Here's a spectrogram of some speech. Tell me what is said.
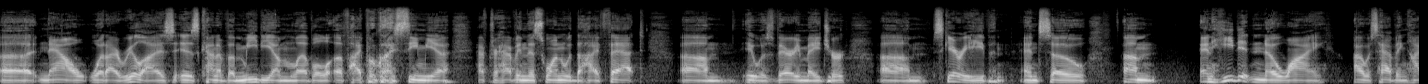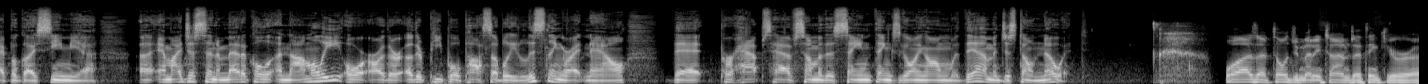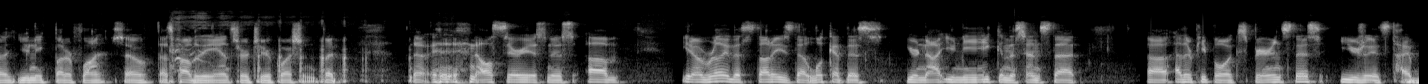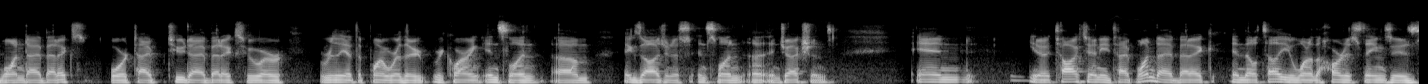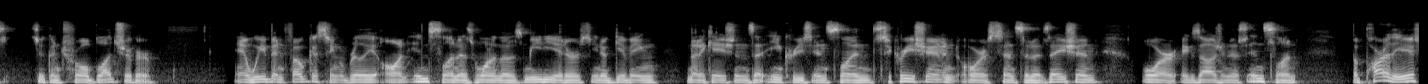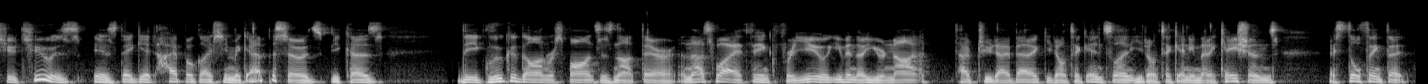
uh, now what I realize is kind of a medium level of hypoglycemia after having this one with the high fat. Um, it was very major, um, scary even. And so, um, and he didn't know why I was having hypoglycemia. Uh, am I just in a medical anomaly, or are there other people possibly listening right now that perhaps have some of the same things going on with them and just don't know it? Well, as I've told you many times, I think you're a unique butterfly. So that's probably the answer to your question. But no, in all seriousness, um, you know, really the studies that look at this, you're not unique in the sense that uh, other people experience this. Usually it's type 1 diabetics or type 2 diabetics who are really at the point where they're requiring insulin, um, exogenous insulin uh, injections. And you know, talk to any type 1 diabetic, and they'll tell you one of the hardest things is to control blood sugar. And we've been focusing really on insulin as one of those mediators, you know, giving medications that increase insulin secretion or sensitization or exogenous insulin. But part of the issue too is is they get hypoglycemic episodes because the glucagon response is not there. And that's why I think for you, even though you're not type 2 diabetic, you don't take insulin, you don't take any medications, I still think that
